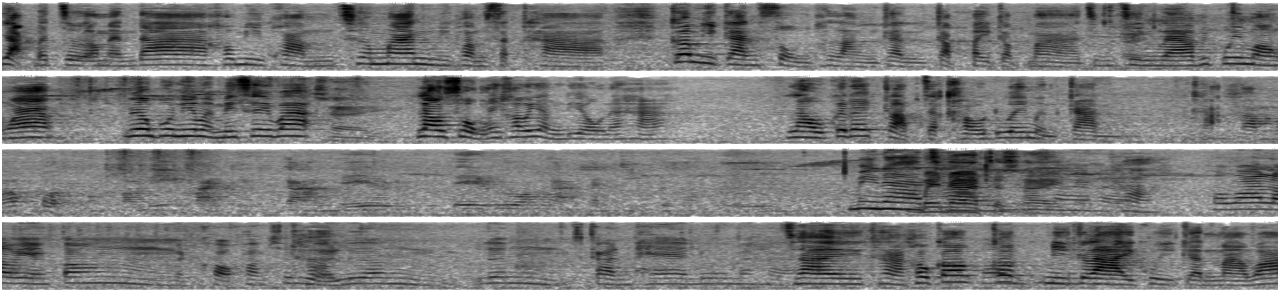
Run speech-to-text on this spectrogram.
อยากมาเจออแมนด้าเขามีความเชื่อมั่น มีความศรัทธา ก็มีการส่งพลังกันกลับไปกลับมา จริง ๆ แล้วพี่ปุ้ยมองว่าเรื่องพวกนี้มันไม่ใช่ว่าใช่เราส่งให้เขาอย่างเดียวนะคะ เราก็ได้กลับจากเขาด้วยเหมือนกันค่ะคำว่าปลดของเขานี่หมายถึง การได้ได้ร่วมงานกันอีกหรือเปล่าหรือ ไม่น่าไม่น่าจะใช่ ใช่ค่ะ ค่ะ เพราะว่าเรายังต้องเหมือนขอความช่วยเหลือค่ะ เรื่องเรื่องการแพทย์ด้วยไหมคะ ใช่ค่ะเขาก็ก็มีกลายคุยกันมาว่า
